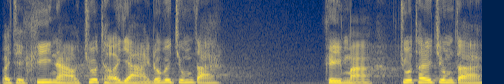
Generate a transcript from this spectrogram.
Vậy thì khi nào chúa thở dài đối với chúng ta? Khi mà chúa thấy chúng ta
